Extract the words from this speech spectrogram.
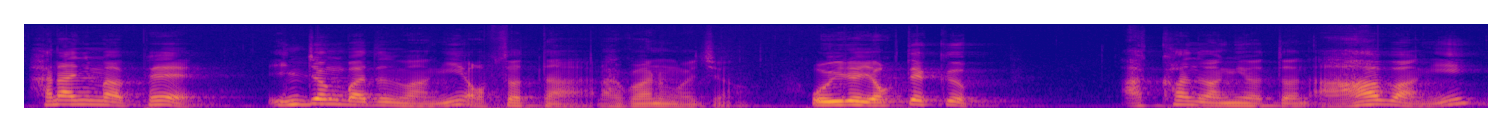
하나님 앞에 인정받은 왕이 없었다라고 하는 거죠. 오히려 역대급 악한 왕이었던 아합 왕이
